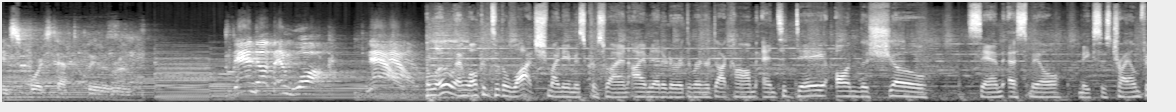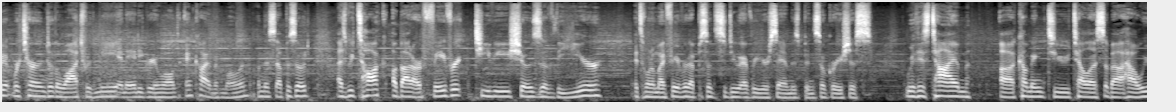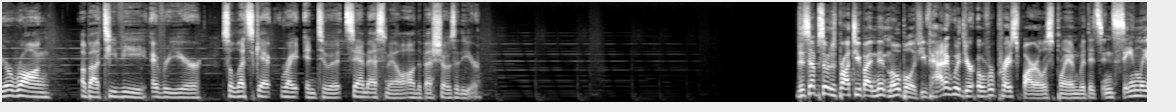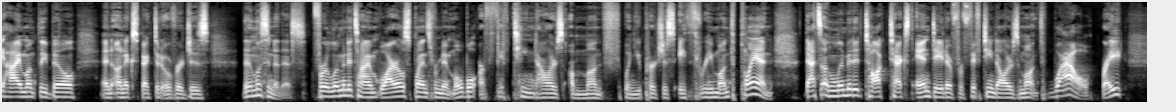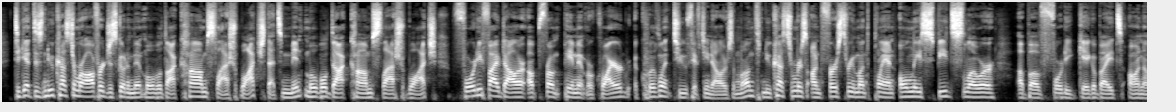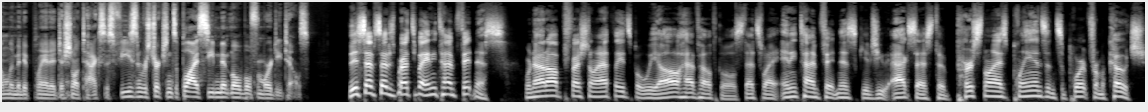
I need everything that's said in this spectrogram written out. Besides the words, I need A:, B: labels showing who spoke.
A: need support staff to clear the room. Stand up and walk now.
B: Hello and welcome to The Watch. My name is Chris Ryan. I am an editor at TheRinger.com. And today on the show, Sam Esmail makes his triumphant return to The Watch with me and Andy Greenwald and Kaya McMullen on this episode as we talk about our favorite TV shows of the year. It's one of my favorite episodes to do every year. Sam has been so gracious with his time uh, coming to tell us about how we are wrong about TV every year. So let's get right into it. Sam Esmail on the best shows of the year. This episode is brought to you by Mint Mobile. If you've had it with your overpriced wireless plan with its insanely high monthly bill and unexpected overages, then listen to this. For a limited time, wireless plans from Mint Mobile are $15 a month when you purchase a three month plan. That's unlimited talk, text, and data for $15 a month. Wow, right? To get this new customer offer, just go to mintmobile.com slash watch. That's mintmobile.com slash watch. $45 upfront payment required, equivalent to $15 a month. New customers on first three month plan only. Speed slower, above 40 gigabytes on unlimited plan. Additional taxes, fees, and restrictions apply. See Mint Mobile for more details.
C: This episode is brought to you by Anytime Fitness. We're not all professional athletes, but we all have health goals. That's why Anytime Fitness gives you access to personalized plans and support from a coach.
